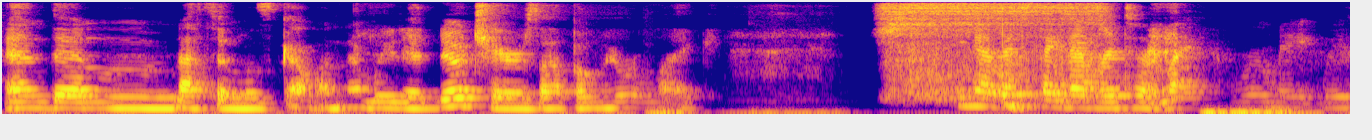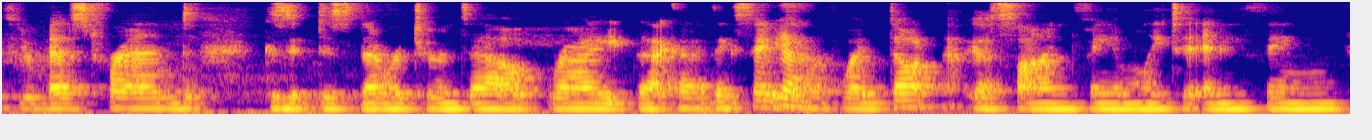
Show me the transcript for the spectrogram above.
and then nothing was going, and we had no chairs up, and we were like, You know, they say never to like roommate with your best friend because it just never turns out right. That kind of thing. Same Yeah. thing with when don't assign family to anything.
